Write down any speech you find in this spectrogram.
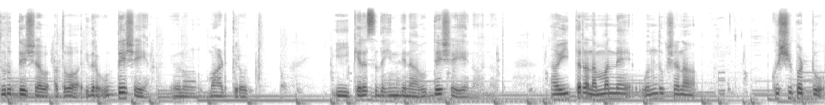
ದುರುದ್ದೇಶ ಅಥವಾ ಇದರ ಉದ್ದೇಶ ಏನು? ಇವನು ಮಾಡ್ತಿರೋ ಈ ಕೆಲಸದ ಹಿಂದಿನ ಉದ್ದೇಶ ಏನು ಅನ್ನೋದು. ನಾವು ಈ ಥರ ನಮ್ಮನ್ನೇ ಒಂದು ಕ್ಷಣ ಖುಷಿಪಟ್ಟು,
